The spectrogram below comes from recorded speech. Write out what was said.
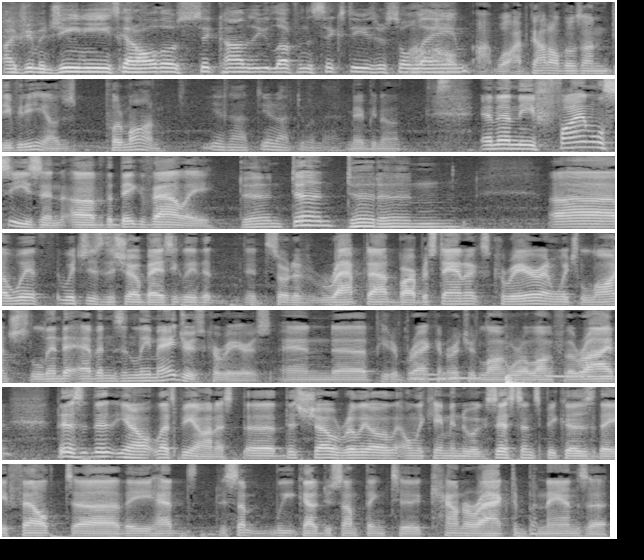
I Dream of Jeannie. It's got all those sitcoms that you love from the '60s. They're so lame. I'll- well, I've got all those on DVD. I'll just put them on. You're not. You're not doing that. Maybe not. And then the final season of The Big Valley, dun dun dun dun, uh, with which is the show basically that, that sort of wrapped out Barbara Stanwyck's career and which launched Linda Evans and Lee Majors' careers. And uh, Peter Breck and Richard Long were along for the ride. This, this you know, let's be honest. Uh, this show really only came into existence because they felt uh, they had some. We got to do something to counteract Bonanza.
